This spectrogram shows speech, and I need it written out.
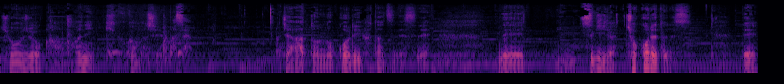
症状緩和に効くかもしれません。じゃああと残り2つですね。で次がチョコレートです。で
